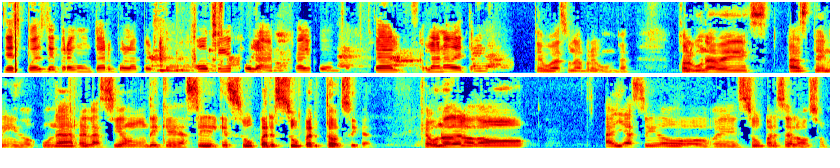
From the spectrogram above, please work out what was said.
después de preguntar por la persona. Oh, ¿quién es fulana? Tal contra, tal, fulana de tal. Te voy a hacer una pregunta. ¿Tú alguna vez has tenido una relación de que así, que súper, súper tóxica? Que uno de los dos haya sido eh, súper celoso.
